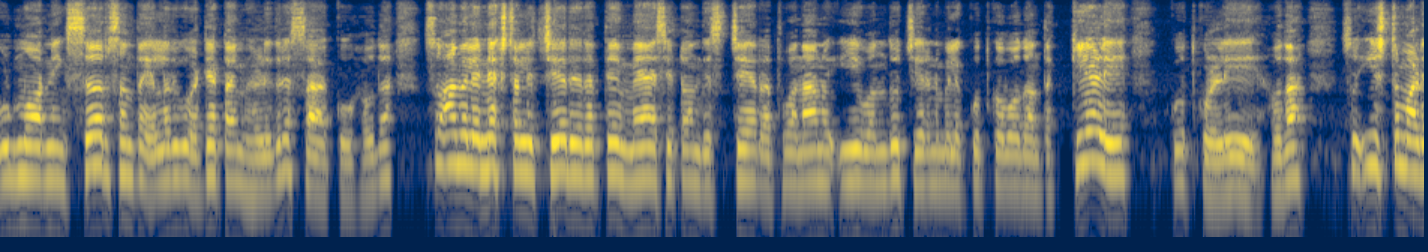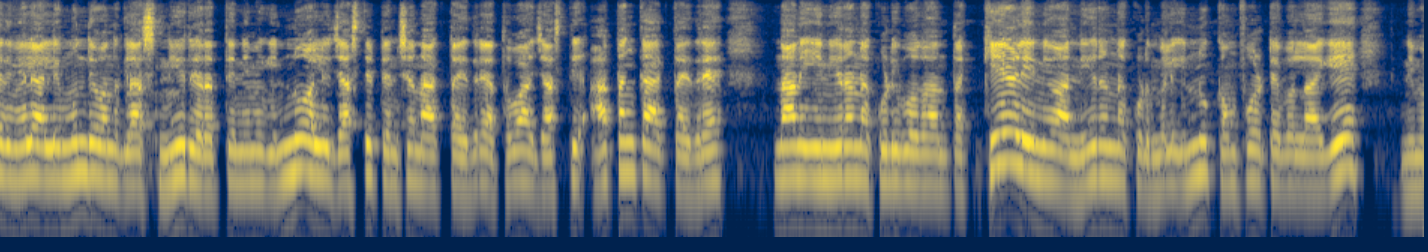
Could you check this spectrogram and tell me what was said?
ಗುಡ್ ಮಾರ್ನಿಂಗ್ ಸರ್ಸ್ ಅಂತ ಎಲ್ಲರಿಗೂ ಅಟ್ ಎ ಟೈಮ್ ಹೇಳಿದ್ರೆ ಸಾಕು, ಹೌದಾ? ಸೊ ಆಮೇಲೆ ನೆಕ್ಸ್ಟ್ ಅಲ್ಲಿ ಚೇರ್ ಇರುತ್ತೆ. May I sit on this chair ಅಥವಾ ನಾನು ಈ ಒಂದು ಚೇರಿನ ಮೇಲೆ ಕೂತ್ಕೋಬಹುದು ಅಂತ ಕೇಳಿ ಕೂತ್ಕೊಳ್ಳಿ, ಹೌದಾ? ಸೊ ಇಷ್ಟು ಮಾಡಿದ ಮೇಲೆ ಅಲ್ಲಿ ಮುಂದೆ ಒಂದು ಗ್ಲಾಸ್ ನೀರು ಇರುತ್ತೆ ನಿಮಗೆ ಇನ್ನೂ ಅಲ್ಲಿ ಜಾಸ್ತಿ ಟೆನ್ಷನ್ ಆಗ್ತಾ ಇದ್ರೆ ಅಥವಾ ಜಾಸ್ತಿ ಆತಂಕ ಆಗ್ತಾ ಇದ್ರೆ ನಾನು ಈ ನೀರನ್ನ ಕುಡಿಬೋದಾ ಅಂತ ಕೇಳಿ ನೀವು ಆ ನೀರನ್ನ ಕುಡಿದ್ಮೇಲೆ ಇನ್ನೂ ಕಂಫರ್ಟೇಬಲ್ ಆಗಿ ನಿಮ್ಮ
